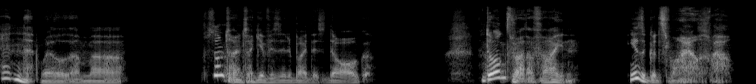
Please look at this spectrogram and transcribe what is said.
and that will um uh Sometimes I get visited by this dog. The dog's rather fine. He has a good smile as well.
